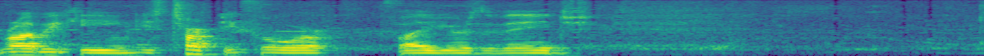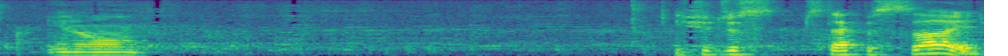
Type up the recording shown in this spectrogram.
Robbie Keane, he's 34 five years of age. You know, you should just step aside.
